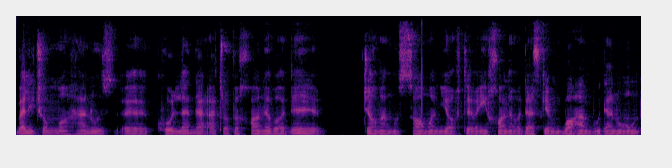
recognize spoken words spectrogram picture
ولی چون ما هنوز کلا در اطراف خانواده جامعه سامان یافته و این خانواده است که با هم بودن و اون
